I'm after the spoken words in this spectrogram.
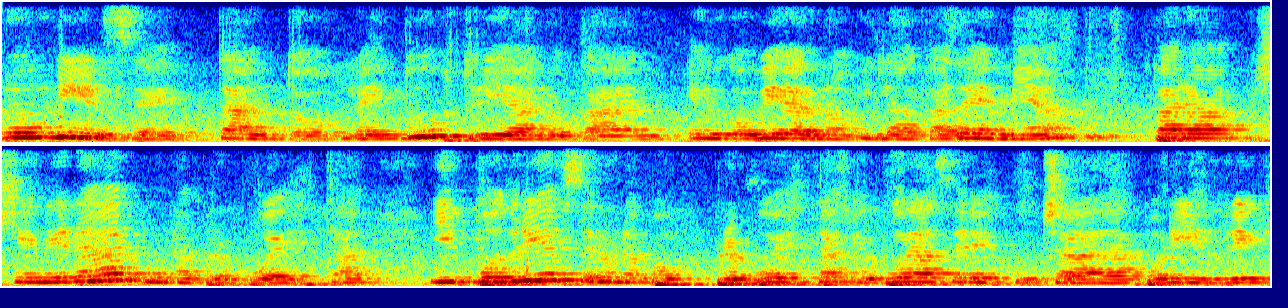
reunirse tanto la industria local, el gobierno y la academia para generar una propuesta y podría ser una propuesta que pueda ser escuchada por IDRIC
